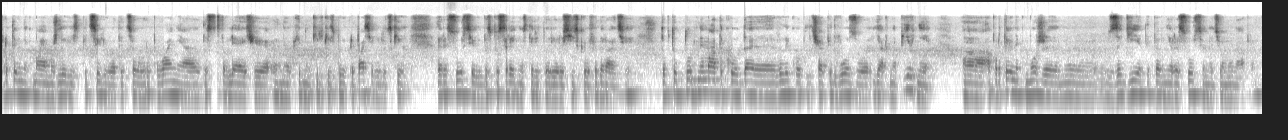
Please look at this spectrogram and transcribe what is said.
противник має можливість підсилювати це угрупування, доставляючи необхідну кількість боєприпасів і людських ресурсів безпосередньо з території Російської Федерації. Тобто тут нема такого да- великого плеча підвозу, як на півдні, а, противник може ну, задіяти певні ресурси на цьому напрямку.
